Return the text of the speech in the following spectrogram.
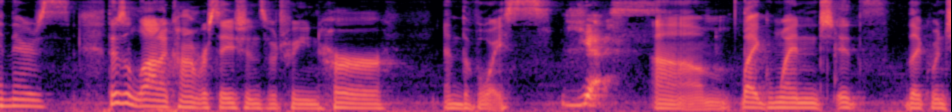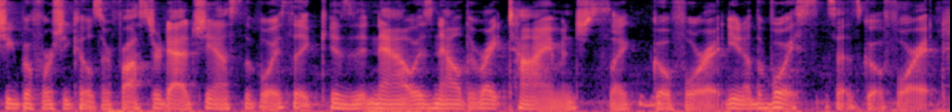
And there's there's a lot of conversations between her and the voice. yes, um like when it's like when she before she kills her foster dad she asks the voice like is it now is now the right time and she's like go for it you know the voice says go for it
